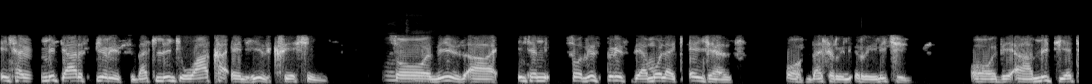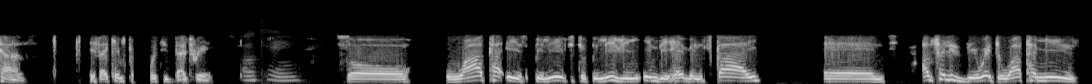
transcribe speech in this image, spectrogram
intermediary spirits that link Waka and his creations. Okay. So these are intermi- so these spirits they are more like angels of that re- religion, or they are mediators, if I can put it that way. Okay. So Waka is believed to be living in the heaven sky, and actually the word Waka means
